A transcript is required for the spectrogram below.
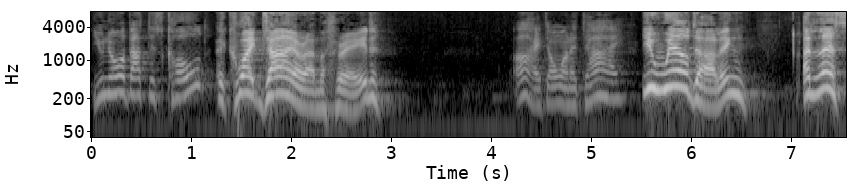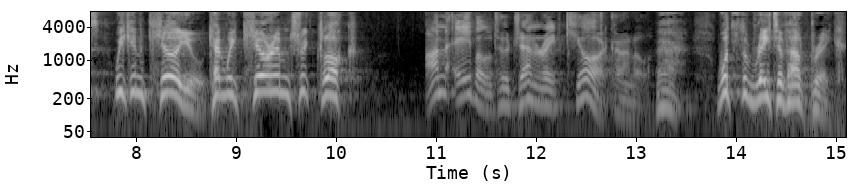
You know about this cold? Uh, quite dire, I'm afraid. Oh, I don't want to die. You will, darling. Unless we can cure you. Can we cure him, Trick Clock? Unable to generate cure, Colonel. What's the rate of outbreak?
